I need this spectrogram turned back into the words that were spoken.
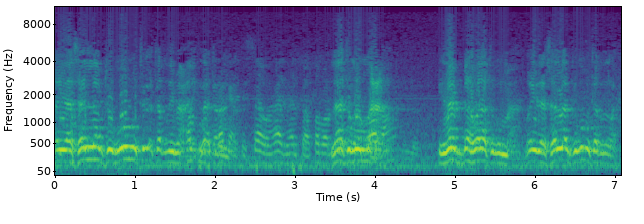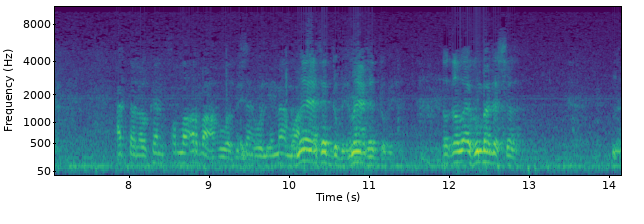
فإذا سلم تقوم وتقضي معك. لا تقوم. ركعة السهو هذه هل تعتبر لا تقوم معه ينبه ولا تقوم معه وإذا سلم تقوم وتقضي ركعة حتى لو كان صلى أربعة هو بسهو الإمام ما واحد. يعتد بها ما يعتد بها. القضاء يكون بعد السلام. نعم.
